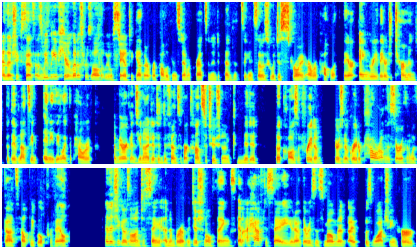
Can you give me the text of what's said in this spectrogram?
And then she says, as we leave here, let us resolve that we will stand together, Republicans, Democrats, and independents, against those who would destroy our republic. They are angry, they are determined, but they have not seen anything like the power of Americans united in defense of our Constitution and committed to the cause of freedom. There is no greater power on this earth, and with God's help, we will prevail. And then she goes on to say a number of additional things. And I have to say, you know, there was this moment I was watching her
